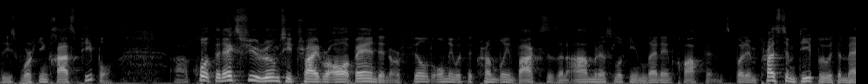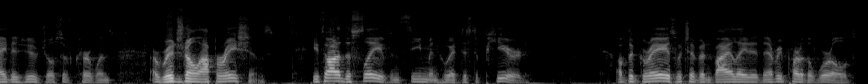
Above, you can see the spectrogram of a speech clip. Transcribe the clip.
these working class people. Uh, quote, the next few rooms he tried were all abandoned or filled only with the crumbling boxes and ominous looking leaden coffins, but impressed him deeply with the magnitude of Joseph Curwen's original operations. He thought of the slaves and seamen who had disappeared, of the graves which had been violated in every part of the world,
